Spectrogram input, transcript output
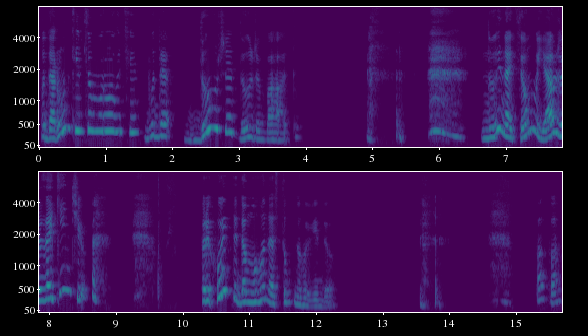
подарунків в цьому році буде дуже-дуже багато. Ну і на цьому я вже закінчу. Приходьте до мого наступного відео. Па-па!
